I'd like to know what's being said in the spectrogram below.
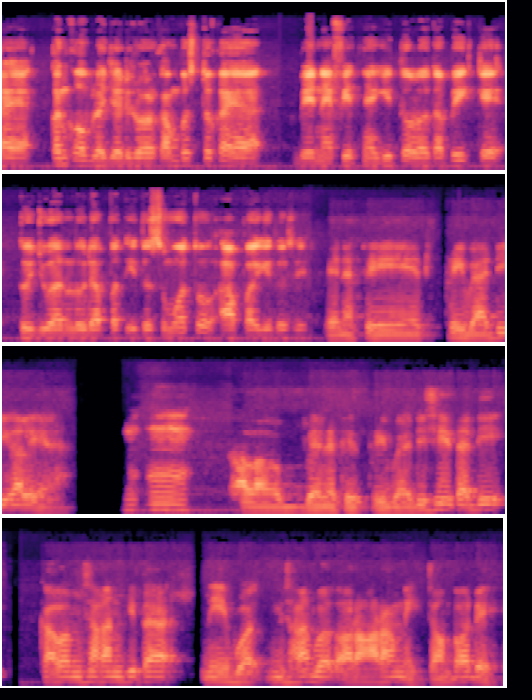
kayak kan kalau belajar di luar kampus tuh kayak benefitnya gitu loh tapi kayak tujuan lu dapet itu semua tuh apa gitu sih? Benefit pribadi kali ya Mm-mm. kalau benefit pribadi sih tadi kalau misalkan kita nih buat misalkan buat orang-orang nih contoh deh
